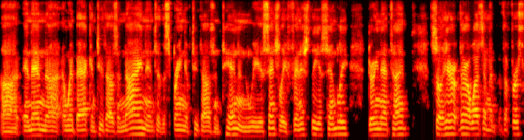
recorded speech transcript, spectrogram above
And then I went back in 2009 into the spring of 2010, and we essentially finished the assembly during that time. So here, there I was in the, the first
